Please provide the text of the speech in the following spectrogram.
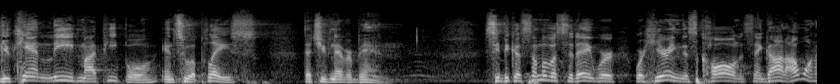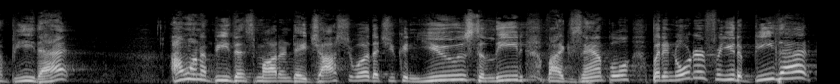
You can't lead my people into a place that you've never been. See, because some of us today, we're, we're hearing this call and saying, God, I want to be that. I want to be this modern day Joshua that you can use to lead by example. But in order for you to be that,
